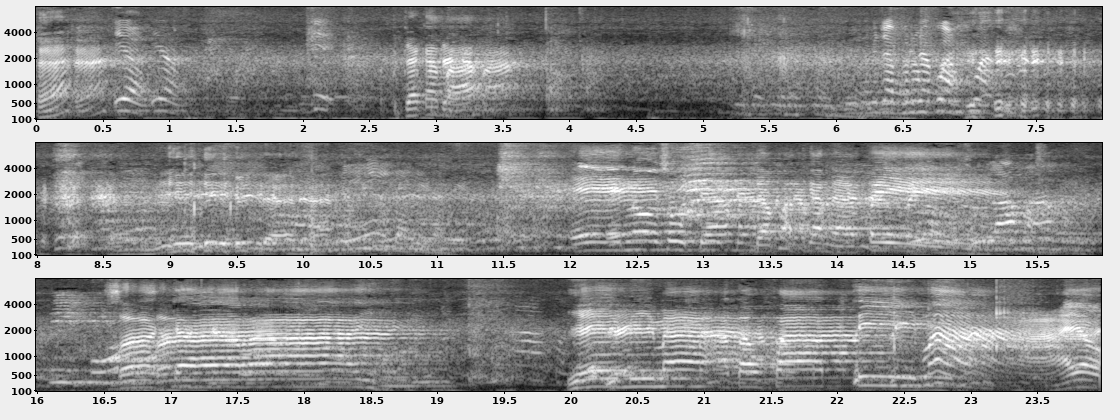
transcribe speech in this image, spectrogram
Hah? Iya. Iya. Bedak apa? Beda perempuan. Eno sudah mendapatkan HP. Sekarang Yemima atau Fatima? Ayo.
